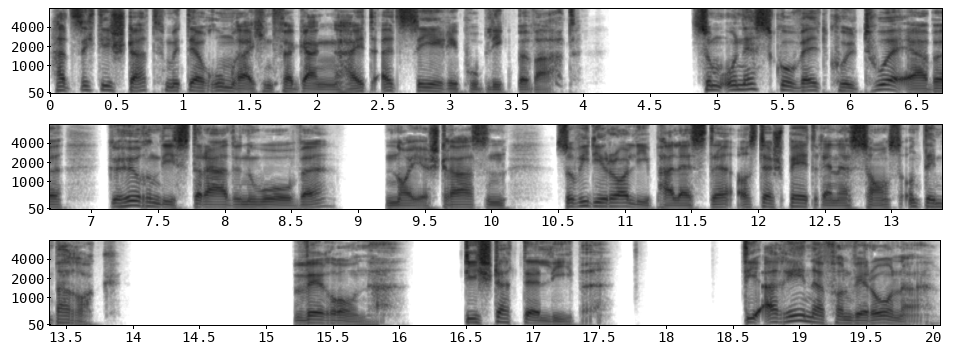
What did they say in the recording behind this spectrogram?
hat sich die Stadt mit der ruhmreichen Vergangenheit als Seerepublik bewahrt. Zum UNESCO-Weltkulturerbe gehören die Strade Nuove, neue Straßen, sowie die Rolli-Paläste aus der Spätrenaissance und dem Barock. Verona, die Stadt der Liebe. Die Arena von Verona,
